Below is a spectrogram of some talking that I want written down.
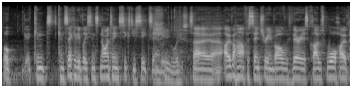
or con- consecutively since 1966, Andy. So uh, over half a century involved with various clubs, Warhope,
